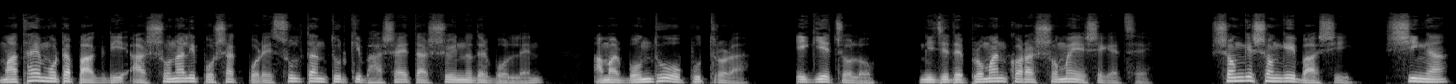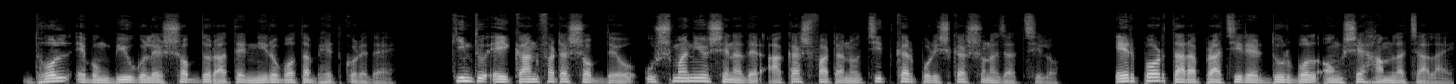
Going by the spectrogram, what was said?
মাথায় মোটা পাগড়ি আর সোনালি পোশাক পরে সুলতান তুর্কি ভাষায় তার সৈন্যদের বললেন আমার বন্ধু ও পুত্ররা, এগিয়ে চলো, নিজেদের প্রমাণ করার সময় এসে গেছে। সঙ্গে সঙ্গেই বাসি শিঙা ধোল এবং বিউগলের শব্দ রাতের নীরবতা ভেদ করে দেয়। কিন্তু এই কানফাটা শব্দেও উসমানীয় সেনাদের আকাশ ফাটানো চিৎকার পরিষ্কার শোনা যাচ্ছিল। এরপর তারা প্রাচীরের দুর্বল অংশে হামলা চালায়।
